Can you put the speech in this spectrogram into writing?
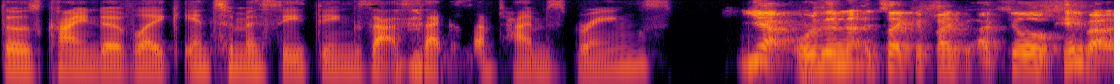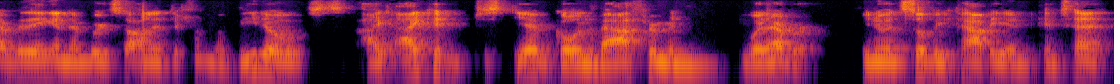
those kind of like intimacy things that sex sometimes brings. Yeah, or then it's like if I, I feel okay about everything and then we're just on a different libido, I, I could just yeah go in the bathroom and whatever you know and still be happy and content.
